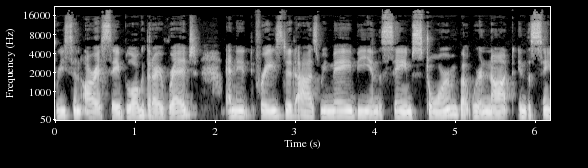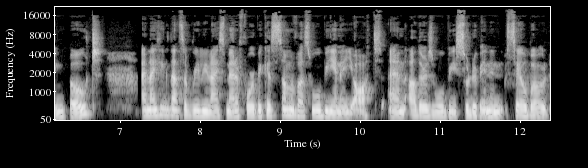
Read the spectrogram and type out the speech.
recent RSA blog that I read, and it phrased it as we may be in the same storm, but we're not in the same boat. And I think that's a really nice metaphor because some of us will be in a yacht and others will be sort of in a sailboat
